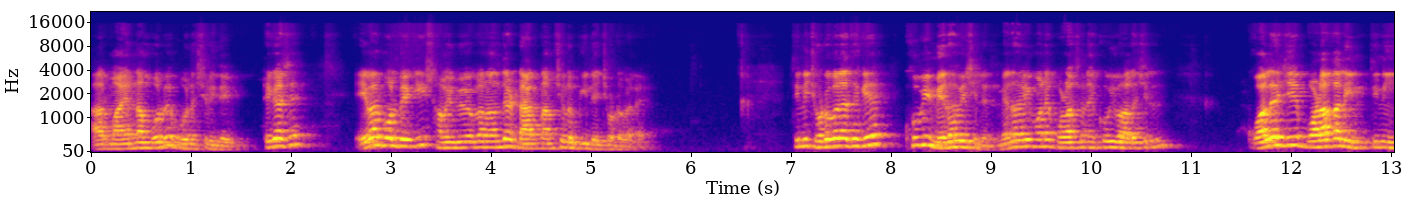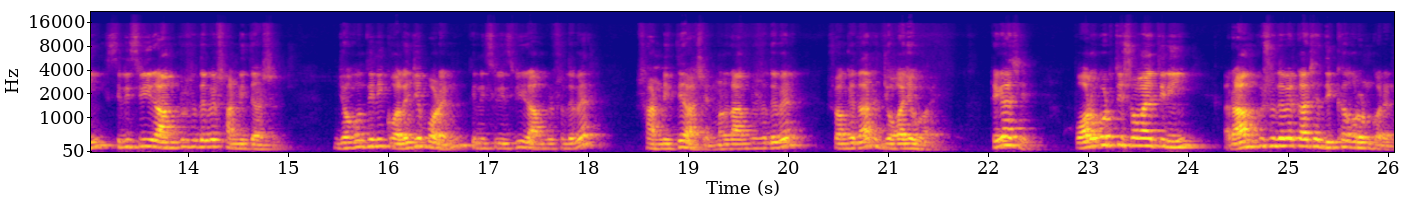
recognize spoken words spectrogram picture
আর মায়ের নাম বলবে ভুবনেশ্বরী দেবী, ঠিক আছে? এবার বলবে কি স্বামী বিবেকানন্দের ডাক নাম ছিল বিলে ছোটবেলায়। তিনি ছোটবেলা থেকে খুবই মেধাবী ছিলেন। মেধাবী মানে পড়াশোনায় খুবই ভালো ছিলেন। কলেজে পড়াকালীন তিনি শ্রী শ্রী রামকৃষ্ণদেবের সান্নিধ্যে আসেন। যখন তিনি কলেজে পড়েন, তিনি শ্রী শ্রী রামকৃষ্ণদেবের সান্নিধ্যে আসেন। মানে রামকৃষ্ণদেবের সঙ্গে তার যোগাযোগ হয়, ঠিক আছে? পরবর্তী সময়ে তিনি রামকৃষ্ণদেবের কাছে দীক্ষা গ্রহণ করেন।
